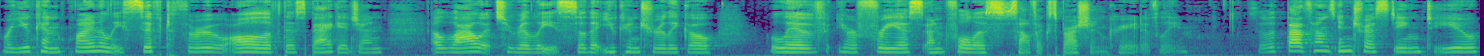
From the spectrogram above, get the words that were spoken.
where you can finally sift through all of this baggage and allow it to release so that you can truly go live your freest and fullest self expression creatively. So, if that sounds interesting to you,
